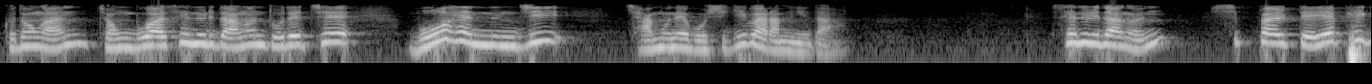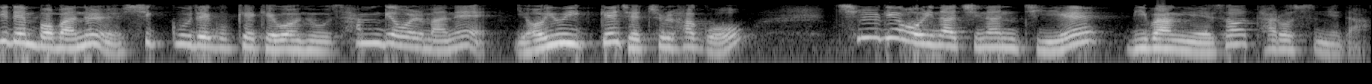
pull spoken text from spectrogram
그동안 정부와 새누리당은 도대체 뭐 했는지 자문해 보시기 바랍니다. 새누리당은 18대에 폐기된 법안을 19대 국회 개원 후 3개월 만에 여유 있게 제출하고 7개월이나 지난 뒤에 미방위에서 다뤘습니다.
